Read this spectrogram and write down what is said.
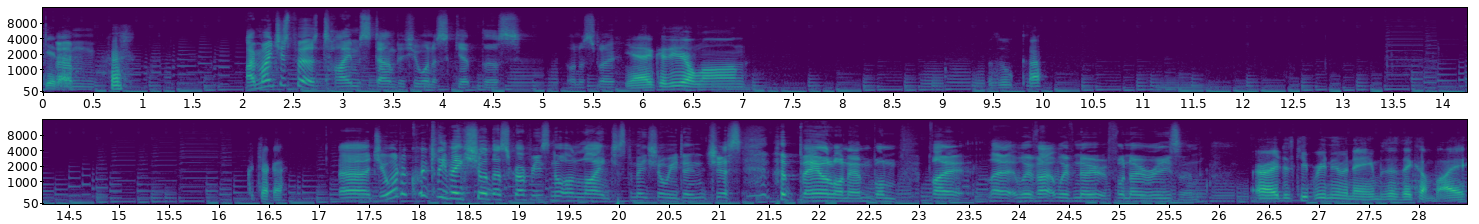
Skidda. Um, I might just put a timestamp if you want to skip this. Honestly. yeah, because these are long. Bazuka. Kuchuka. Uh, do you want to quickly make sure that Scrappy's not online, just to make sure we didn't just bail on him um, by like, with uh, with no for no reason? Alright, just keep reading the names as they come by.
